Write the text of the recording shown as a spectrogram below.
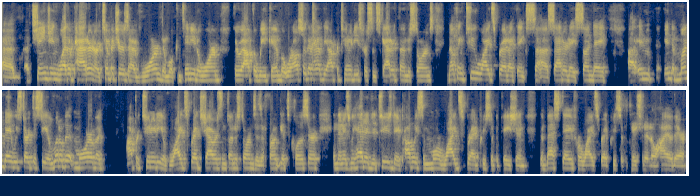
a, a, changing weather pattern. Our temperatures have warmed and will continue to warm throughout the weekend, but we're also going to have the opportunities for some scattered thunderstorms. Nothing too widespread, I think, uh, Saturday, Sunday. Uh, in, into Monday, we start to see a little bit more of a opportunity of widespread showers and thunderstorms as a front gets closer. And then as we head into Tuesday, probably some more widespread precipitation. The best day for widespread precipitation in Ohio there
